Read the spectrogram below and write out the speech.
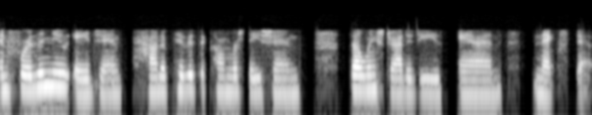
and for the new agents, how to pivot the conversations, selling strategies, and next steps.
